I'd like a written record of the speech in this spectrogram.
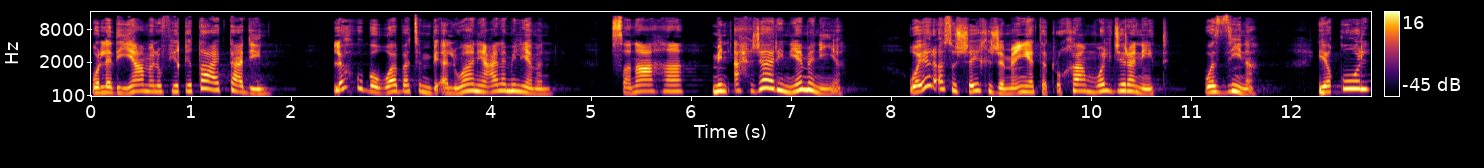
والذي يعمل في قطاع التعدين. له بوابة بألوان علم اليمن صنعها من أحجار يمنية. ويرأس الشيخ جمعية الرخام والجرانيت والزينة. يقول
